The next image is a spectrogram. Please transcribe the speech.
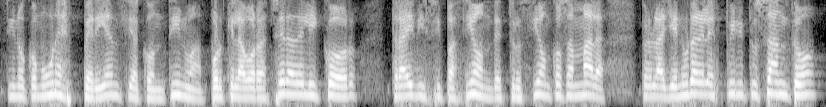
sino como una experiencia continua, porque la borrachera de licor trae disipación, destrucción, cosas malas, pero la llenura del Espíritu Santo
